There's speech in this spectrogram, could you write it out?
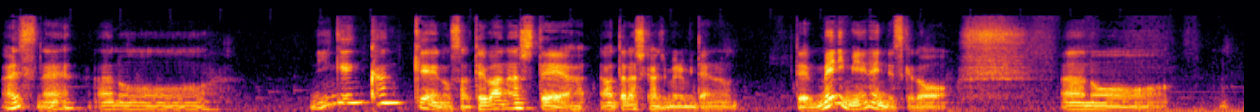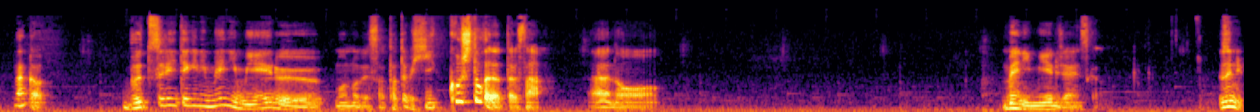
あれですねあの人間関係のさ手放して新しく始めるみたいなのって目に見えないんですけどあのなんか物理的に目に見えるものでさ例えば引っ越しとかだったらさあの目に見えるじゃないですか。要するに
